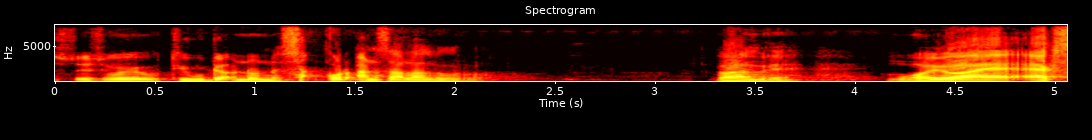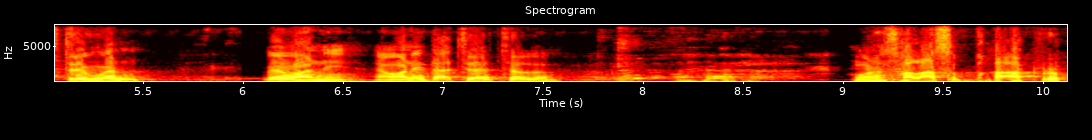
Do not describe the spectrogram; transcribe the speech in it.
Sesuai diudakno sak Quran salah loro. Paham ya? Wah, ekstrim kan? Bewani. Yang tak jajal loh. Mana salah separuh.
